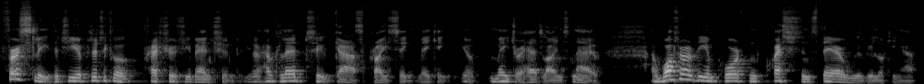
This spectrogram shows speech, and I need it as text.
Firstly, the geopolitical pressures you mentioned, you know, have led to gas pricing making you know major headlines now. And what are the important questions there we'll be looking at?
